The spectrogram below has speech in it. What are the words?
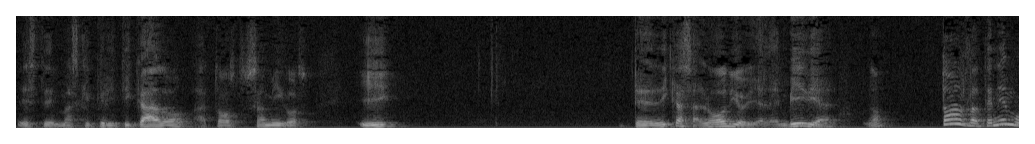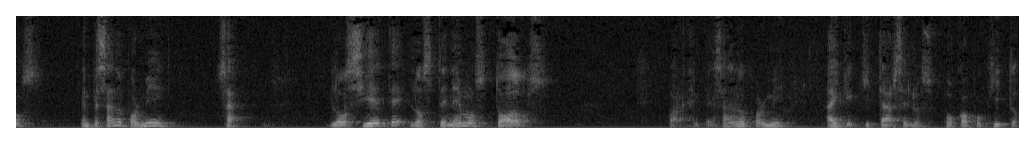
este, más que criticado a todos tus amigos y te dedicas al odio y a la envidia, ¿no? Todos la tenemos, empezando por mí. O sea, los siete los tenemos todos. Ahora, empezando por mí, hay que quitárselos poco a poquito.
